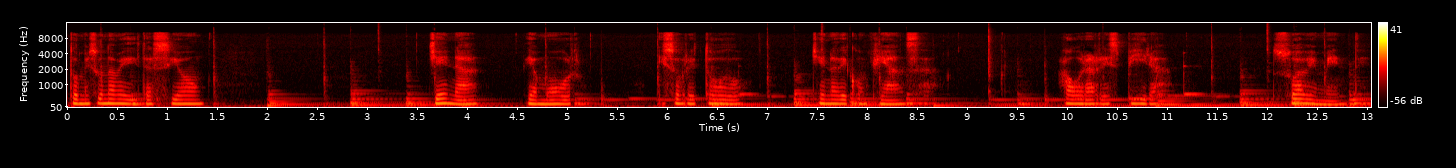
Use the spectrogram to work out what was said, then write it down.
tomes una meditación llena de amor y sobre todo llena de confianza. Ahora respira suavemente.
